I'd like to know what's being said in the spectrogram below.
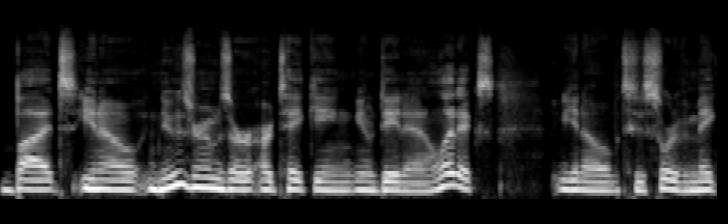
But you know, newsrooms are are taking you know data analytics, you know, to sort of make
